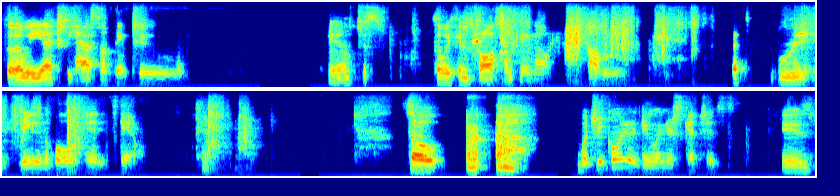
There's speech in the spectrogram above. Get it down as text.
so that we actually have something to, you know, just so we can draw something out um, that's re reasonable in scale. Okay. So what you're going to do in your sketches is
